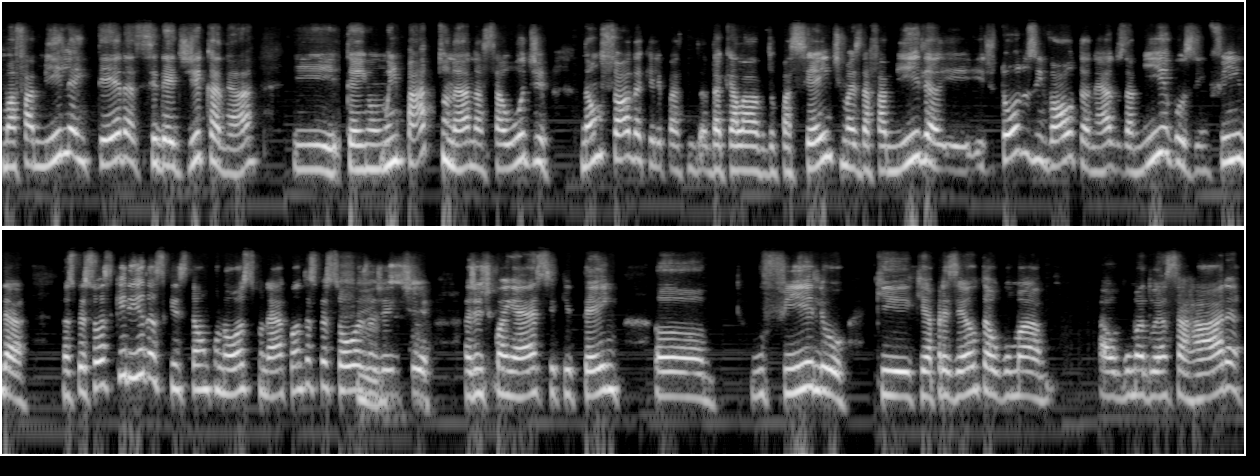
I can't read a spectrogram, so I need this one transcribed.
uma família inteira se dedica, né? E tem um impacto, né, na saúde não só daquele, daquela, do paciente, mas da família e, e de todos em volta, né, dos amigos, enfim, da, das pessoas queridas que estão conosco, né, quantas pessoas Sim. a gente, a gente conhece que tem uh, um filho que, que apresenta alguma, alguma doença rara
